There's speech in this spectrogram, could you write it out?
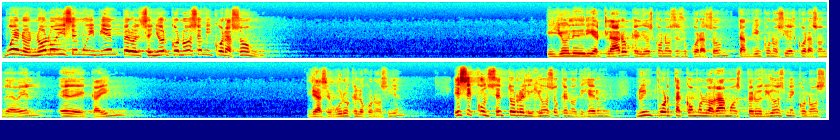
bueno, no lo hice muy bien, pero el Señor conoce mi corazón. Y yo le diría, claro que Dios conoce su corazón, también conocía el corazón de Abel, eh, de Caín. Le aseguro que lo conocía. Ese concepto religioso que nos dijeron, no importa cómo lo hagamos, pero Dios me conoce.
